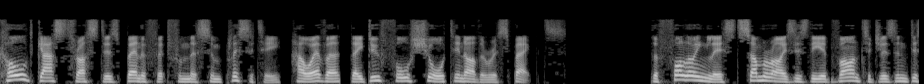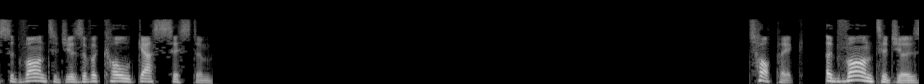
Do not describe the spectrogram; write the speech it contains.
Cold gas thrusters benefit from their simplicity, however, they do fall short in other respects. The following list summarizes the advantages and disadvantages of a cold gas system. Topic: Advantages.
